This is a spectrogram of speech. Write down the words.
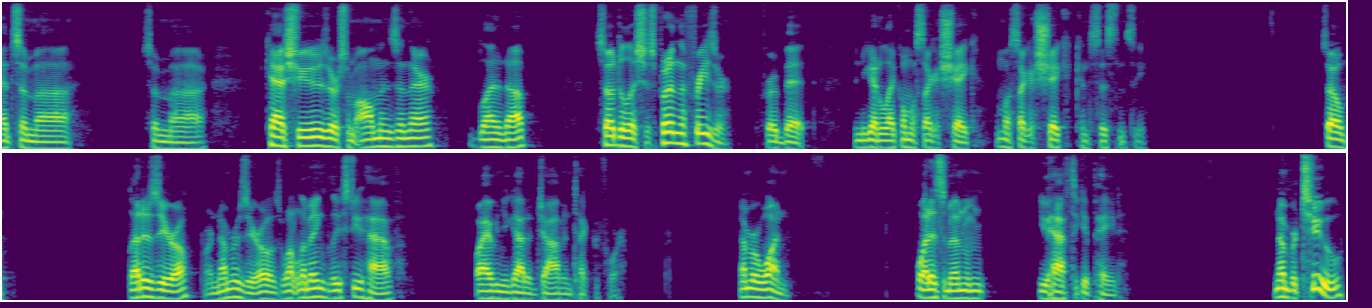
Add some uh, some uh, cashews or some almonds in there. Blend it up. So delicious. Put it in the freezer for a bit, and you get it like almost like a shake, almost like a shake consistency. So, letter zero or number zero is what limiting beliefs do you have why haven't you got a job in tech before? Number one, what is the minimum you have to get paid? Number two,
